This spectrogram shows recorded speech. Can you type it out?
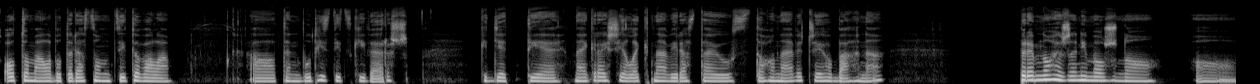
o tom, alebo teda som citovala ten buddhistický verš, kde tie najkrajšie lekná vyrastajú z toho najväčšieho bahna. Pre mnohé ženy možno o,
